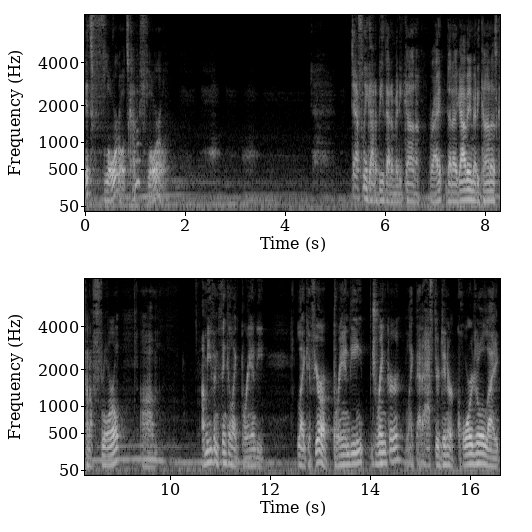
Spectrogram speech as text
it's floral. It's kind of floral. Definitely got to be that Americana, right? That agave Americana is kind of floral. Um, I'm even thinking like brandy. Like if you're a brandy drinker, like that after dinner cordial, like,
